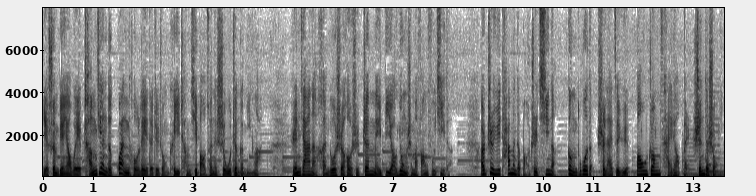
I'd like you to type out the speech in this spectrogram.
也顺便要为常见的罐头类的这种可以长期保存的食物正个名啊，人家呢很多时候是真没必要用什么防腐剂的。而至于它们的保质期呢，更多的是来自于包装材料本身的寿命。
